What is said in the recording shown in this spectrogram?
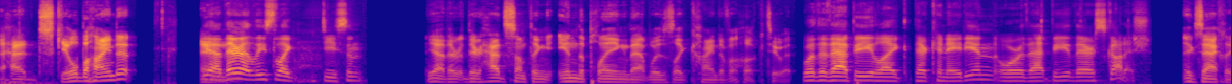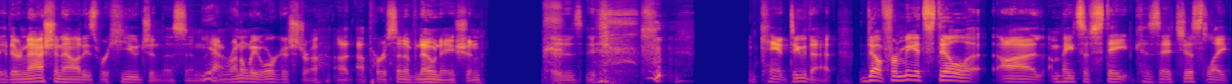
had skill behind it. yeah, they're at least like decent. yeah there there had something in the playing that was like kind of a hook to it. Whether that be like they're Canadian or that be they're Scottish. Exactly, their nationalities were huge in this, and, Yeah. and Runaway Orchestra, a, a person of no nation, is can't do that. No, for me, it's still uh, Mates of State because it's just like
